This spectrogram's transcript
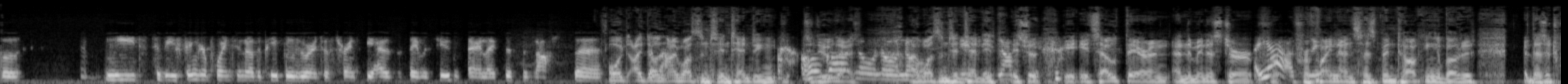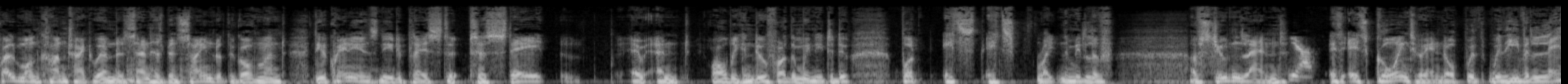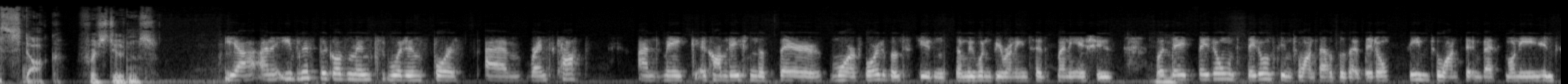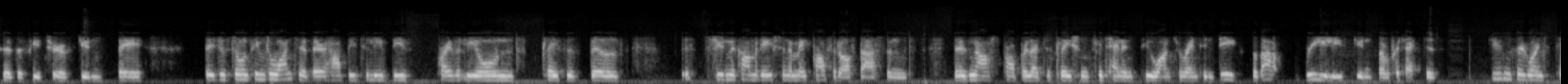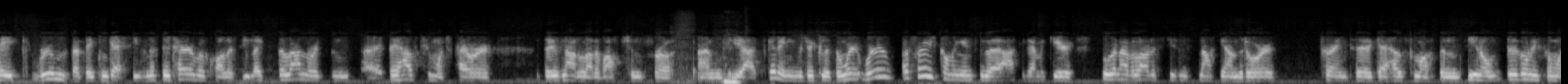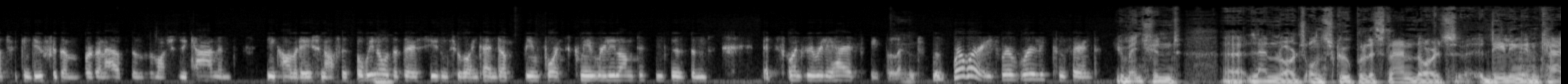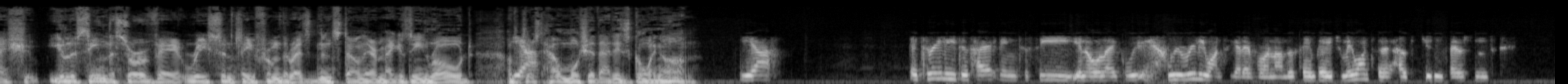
People need to be finger pointing other people who are just trying to be housed the same as students there. Like, this is not the. Oh, I, don't, I wasn't intending to Oh, do God, that. no, no, no. I wasn't intending. It's, just, it's out there, and, and the minister Yeah, for, for finance has been talking about it. There's a 12 month contract we understand has been signed with the government. The Ukrainians need a place to, to stay, uh, and all we can do for them, we need to do. But it's it's right in the middle of of student land. Yeah. it, it's going to end up with with even less stock for students. Yeah, and even if the government would enforce um, rent caps and make accommodation that's there more affordable to students, then we wouldn't be running into as many issues. But they, they don't they don't seem to want to help us out. They don't seem to want to invest money into the future of students. They they just don't seem to want it. They're happy to leave these privately owned places build student accommodation and make profit off that. And there's not proper legislation for tenants who want to rent in digs, so that really leaves students unprotected. Students are going to take rooms that they can get, even if they're terrible quality. Like the landlords, and uh, they have too much power. There's not a lot of options for us, and yeah, it's getting ridiculous. And we're we're afraid coming into the academic year, we're going to have a lot of students knocking on the door trying to get help from us. And, you know, there's only so much we can do for them. We're going to help them as much as we can in the accommodation office. But we know that there are students who are going to end up being forced to commute really long distances and it's going to be really hard for people. And we're worried. We're really concerned. You mentioned uh, landlords, unscrupulous landlords uh, dealing in cash. You'll have seen the survey recently from the residents down there, Magazine Road, of Yeah. just how much of that is going on. Yeah. It's really disheartening to see, you know, like we we really want to get everyone on the same page and we want to help students out and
